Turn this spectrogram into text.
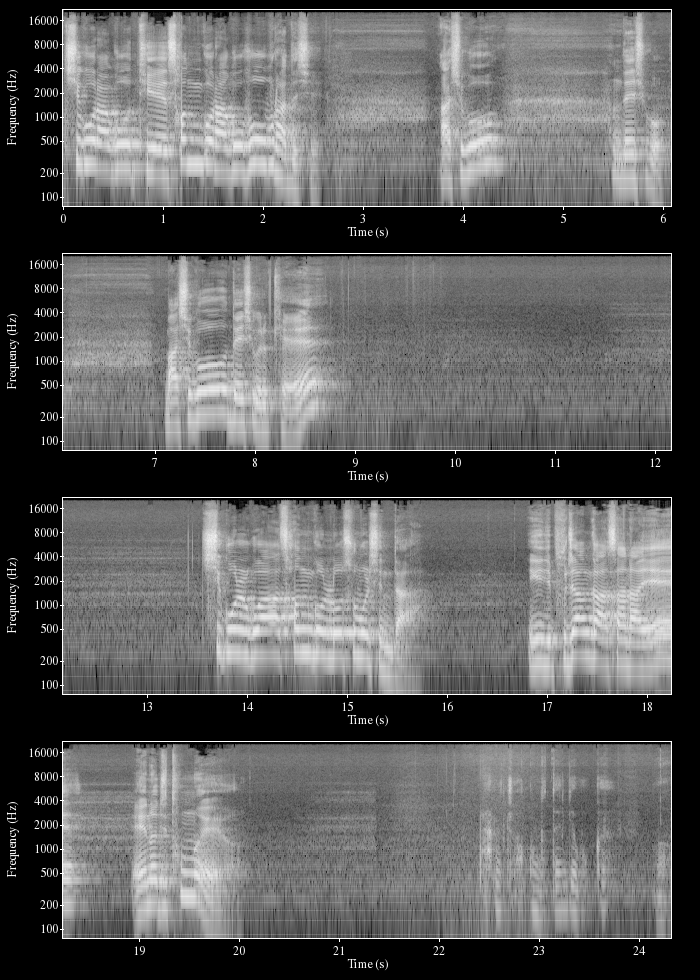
치골하고 뒤에 선골하고 호흡을 하듯이 마시고 내쉬고 마시고 내쉬고 이렇게 치골과 선골로 숨을 쉰다. 이게 이제 부장가 아사나의 에너지 통로예요. 팔을 조금 더 당겨 볼까요? 어.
